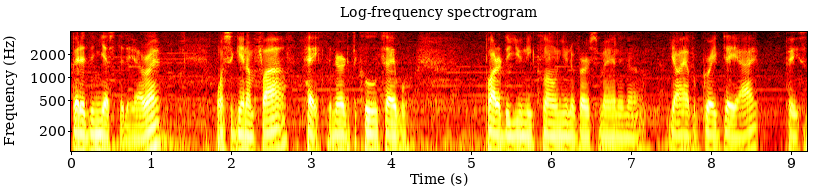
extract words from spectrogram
better than yesterday. All right. Once again, I'm five. Hey, the nerd at the cool table, part of the unique clone universe, man. And uh, y'all have a great day. All right. Peace.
